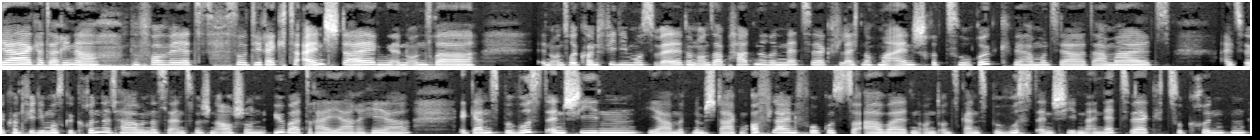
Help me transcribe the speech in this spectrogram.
Ja, Katharina, bevor wir jetzt so direkt einsteigen in unserer in unsere Confidimus-Welt und unser Partnerin-Netzwerk vielleicht noch mal einen Schritt zurück. Wir haben uns ja damals, als wir Confidimus gegründet haben, das ist ja inzwischen auch schon über drei Jahre her, ganz bewusst entschieden, ja, mit einem starken Offline-Fokus zu arbeiten und uns ganz bewusst entschieden, ein Netzwerk zu gründen,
